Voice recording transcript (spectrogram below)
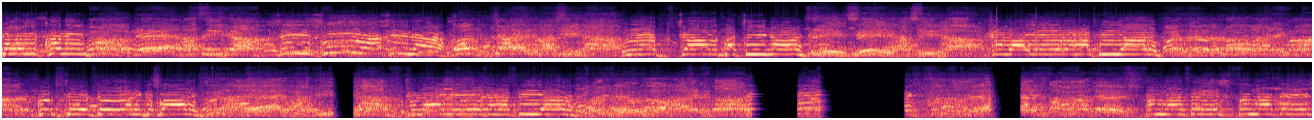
দুই খুনি হাসিনা লজ্জায় বাঁচিনা জুলাইয়ের হাতিয়ার। করতে তো আরেকবার। জুলাইয়ের হাতিয়ার। বাংলাদেশ বাংলাদেশ।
